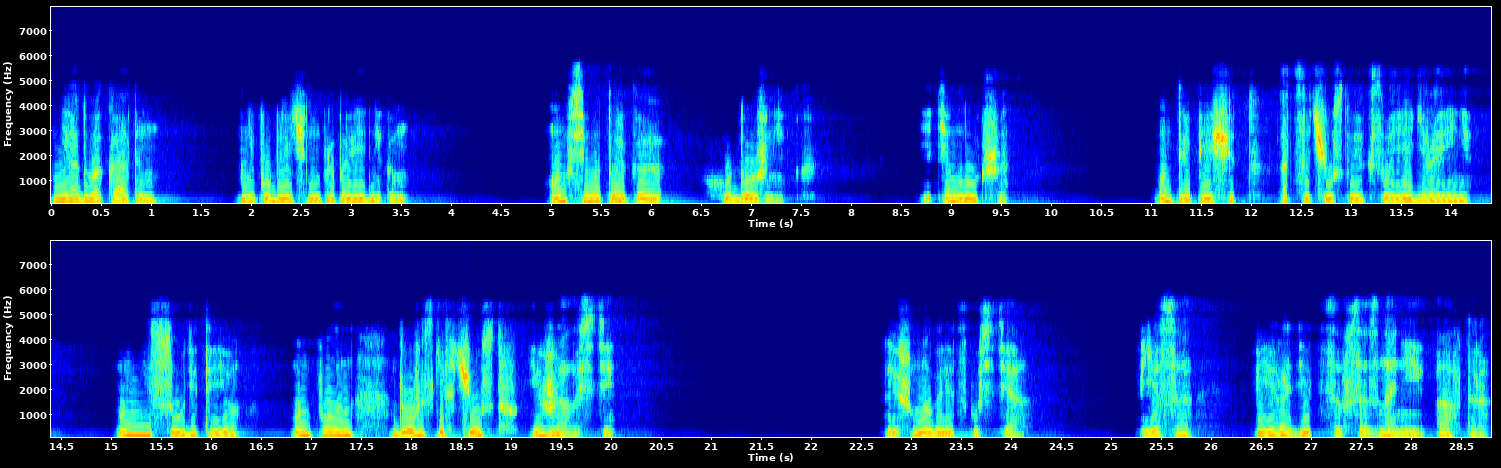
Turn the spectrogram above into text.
ни адвокатом, ни публичным проповедником. Он всего только художник, и тем лучше. Он трепещет от сочувствия к своей героине. Он не судит ее. Он полон дружеских чувств и жалости. Лишь много лет спустя пьеса переродится в сознании автора,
